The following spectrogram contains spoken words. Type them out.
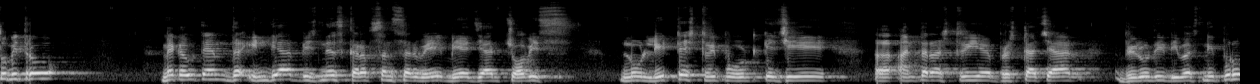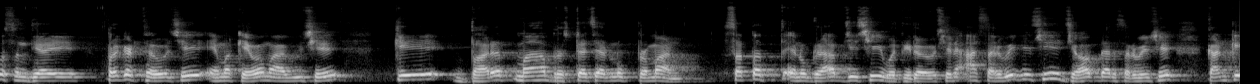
તો મિત્રો, મેં કહ્યું તેમ, the India business corruption survey બે હજાર ચોવીસનો લેટેસ્ટ રિપોર્ટ કે જે આંતરરાષ્ટ્રીય ભ્રષ્ટાચાર વિરોધી દિવસની પૂર્વ સંધ્યાએ પ્રગટ થયો છે. એમાં કહેવામાં આવ્યું છે કે ભારતમાં ભ્રષ્ટાચારનું પ્રમાણ સતત એનો ગ્રાફ જે છે એ વધી રહ્યો છે. અને આ સર્વે જે છે જવાબદાર સર્વે છે. કારણ કે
